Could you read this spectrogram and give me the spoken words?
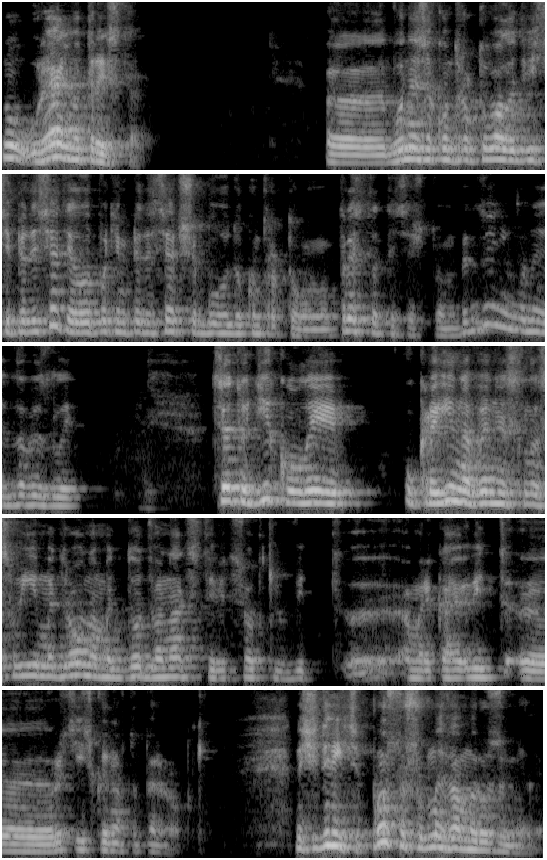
Ну, реально 300. Е, Вони законтрактували 250, але потім 50 ще було доконтрактовано. 300 тисяч тонн бензинів вони завезли. Це тоді, коли Україна винесла своїми дронами до 12% від, е, Америка... від е, російської нафтопереробки. Значить, дивіться, просто щоб ми з вами розуміли.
